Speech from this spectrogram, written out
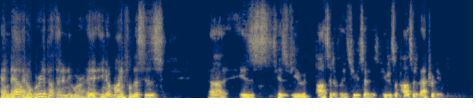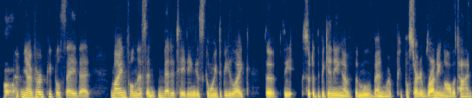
and now I don't worry about that anymore. You know, mindfulness is uh, is is viewed positively. It's viewed as, viewed as a positive attribute. Uh, yeah, I've heard people say that mindfulness and meditating is going to be like the the sort of the beginning of the movement where people started running all the time.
